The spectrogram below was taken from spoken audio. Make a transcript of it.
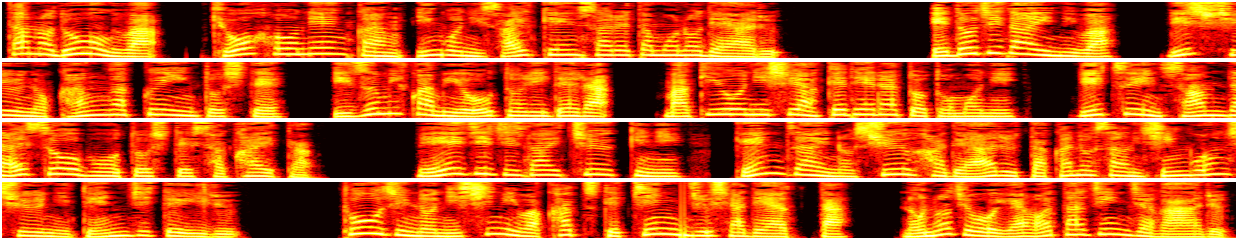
他の道具は、享保年間以後に再建されたものである。江戸時代には、立州の漢学院として、泉上大鳥寺、牧尾西明寺と共に、立院三大総合として栄えた。明治時代中期に、現在の宗派である高野山真言宗に転じている。当時の西にはかつて鎮守者であった、野々城八幡神社がある。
